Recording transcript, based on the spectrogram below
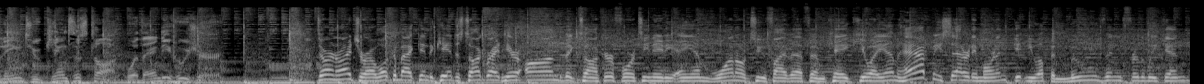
to Kansas Talk with Andy Hooser. Darn right you are. Welcome back into Kansas Talk right here on the Big Talker, 1480 AM, 1025 FM, KQAM. Happy Saturday morning, getting you up and moving for the weekend.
